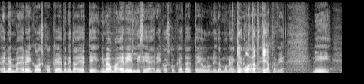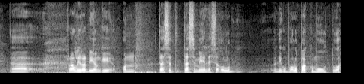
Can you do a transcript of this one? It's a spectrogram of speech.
enemmän erikoiskokeita, niitä ajettiin nimenomaan erillisiä erikoiskokeita, ettei ollut niitä monen Tuplapätkiä. Niin. Äh, ralliradionkin on tässä, tässä mielessä ollut, niin kuin ollut pakko muuttua.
